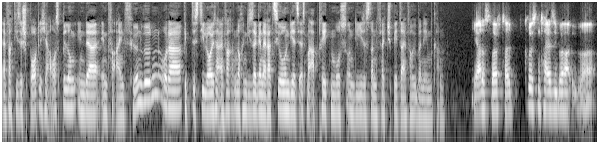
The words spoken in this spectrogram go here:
einfach diese sportliche Ausbildung in der im Verein führen würden? Oder gibt es die Leute einfach noch in dieser Generation, die jetzt erstmal abtreten muss und die das dann vielleicht später einfach übernehmen kann? Ja, das läuft halt größtenteils über, über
